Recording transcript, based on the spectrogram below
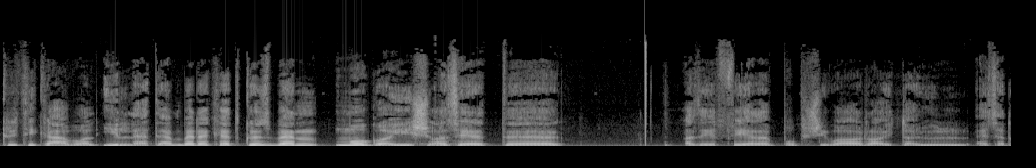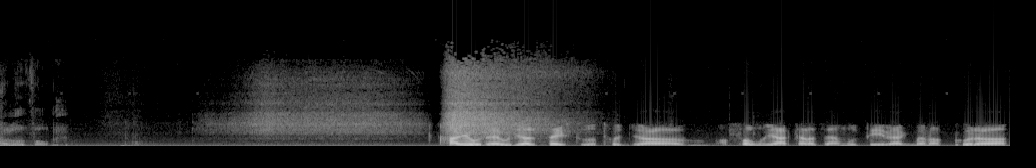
kritikával illet embereket, közben maga is azért, azért fél popsival rajta ül ezen a lovon. Hát jó, de ugye te is tudod, hogy a, ha falun jártál az elmúlt években, akkor a,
